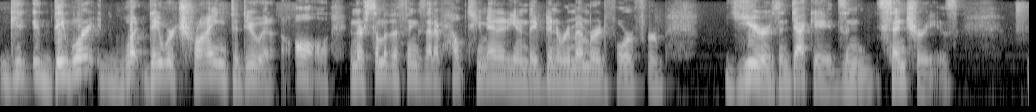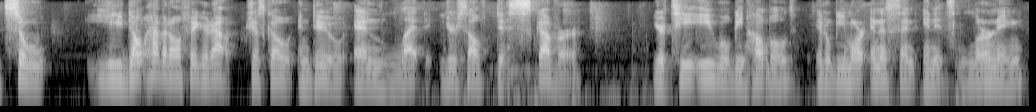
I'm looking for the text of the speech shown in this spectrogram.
They weren't what they were trying to do at all. And there's some of the things that have helped humanity and they've been remembered for for years and decades and centuries. So you don't have it all figured out. Just go and do and let yourself discover. Your te will be humbled. It'll be more innocent in its learning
